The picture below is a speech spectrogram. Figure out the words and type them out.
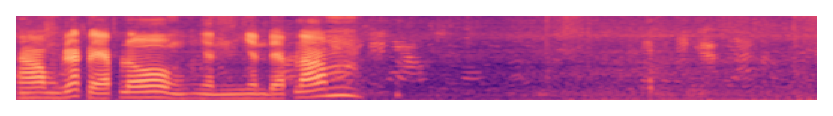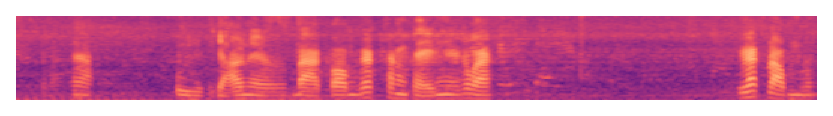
Không, rất đẹp luôn. Nhìn nhìn đẹp lắm. Dạ. Khu vực chợ này bà con rất thân thiện nha các bạn. Rất đông luôn.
